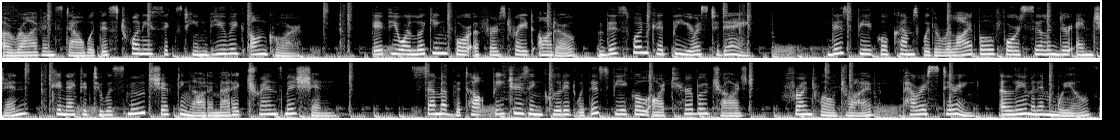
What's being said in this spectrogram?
Arrive in style with this 2016 Buick Encore. If you are looking for a first-rate auto, this one could be yours today. This vehicle comes with a reliable four-cylinder engine, connected to a smooth shifting automatic transmission. Some of the top features included with this vehicle are turbocharged, front-wheel drive, power steering, aluminum wheels,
